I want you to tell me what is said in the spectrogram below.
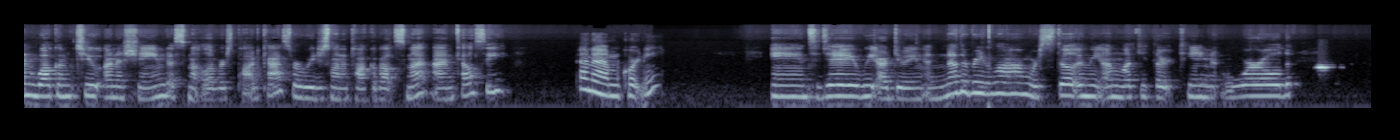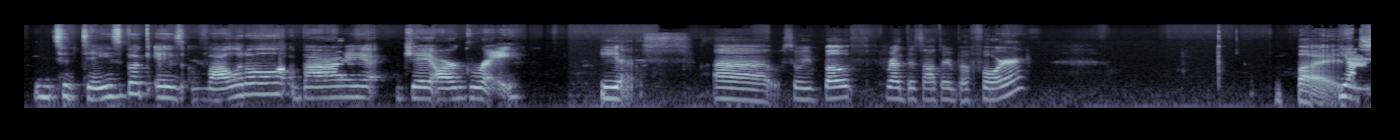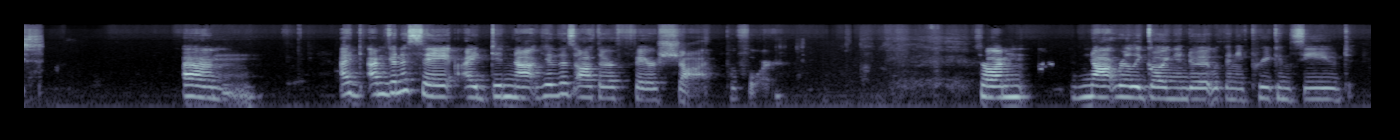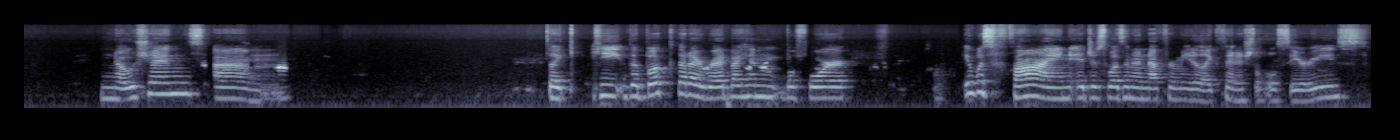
and welcome to Unashamed, a smut lovers podcast where we just want to talk about smut. I'm Kelsey. And I'm Courtney. And today we are doing another read along. We're still in the Unlucky 13 world. And today's book is Volatile by J.R. Gray. Yes. Uh, so we've both read this author before. But yeah. Um I I'm gonna say I did not give this author a fair shot before. So I'm not really going into it with any preconceived notions. Um like he the book that I read by him before it was fine. It just wasn't enough for me to like finish the whole series.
